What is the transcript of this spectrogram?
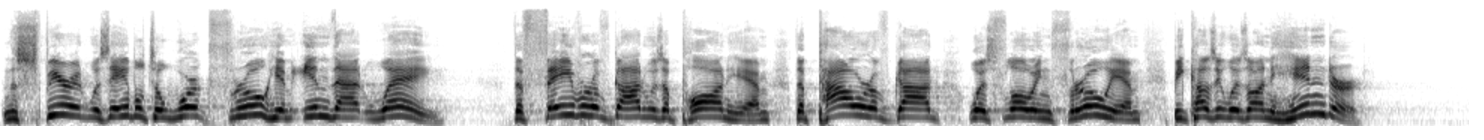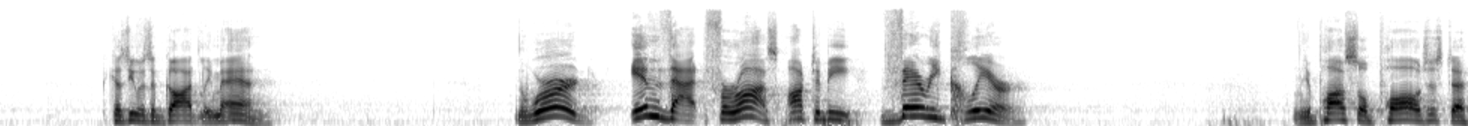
And the Spirit was able to work through him in that way. The favor of God was upon him, the power of God was flowing through him because it was unhindered, because he was a godly man. The word in that for us ought to be very clear. The Apostle Paul, just to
